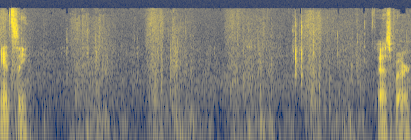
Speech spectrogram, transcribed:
Can't see. That's better.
